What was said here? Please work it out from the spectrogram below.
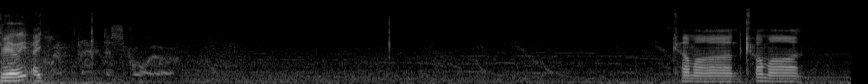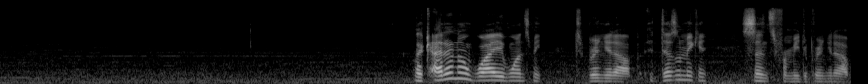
Really? I... Come on, come on. Like, I don't know why it wants me to bring it up. It doesn't make any sense for me to bring it up.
